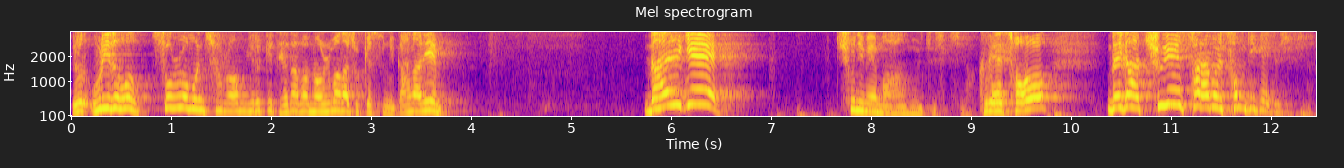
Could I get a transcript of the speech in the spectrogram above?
우리도 솔로몬처럼 이렇게 대답하면 얼마나 좋겠습니까? 하나님, 나에게 주님의 마음을 주십시오. 그래서 내가 주의 사람을 섬기게 해주십시오.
